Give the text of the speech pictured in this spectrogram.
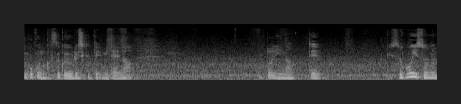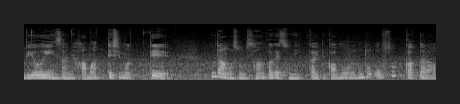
動くのがすごい嬉しくてみたいなことになってすごいその美容院さんにはまってしまって普段はその3ヶ月に1回とかもう本当遅かったら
